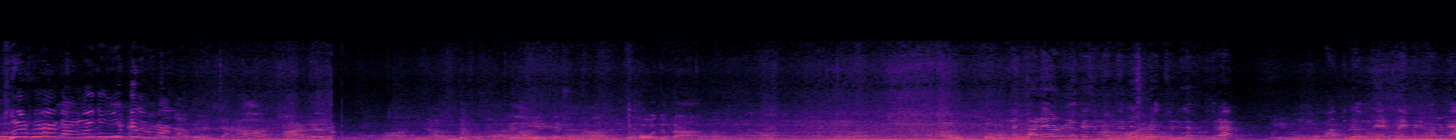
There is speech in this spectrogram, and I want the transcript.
சுட சுட போதும்டா இந்த கடையோட லொகேஷன் வந்து டிஸ்கிரிப்ஷனில் கொடுக்குறேன் பார்த்துட்டு வந்து ட்ரை பண்ணி பாருங்க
